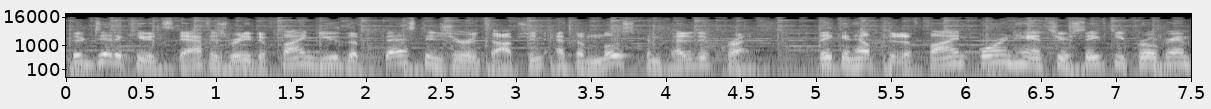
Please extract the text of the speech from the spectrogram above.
Their dedicated staff is ready to find you the best insurance option at the most competitive price. They can help to define or enhance your safety program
